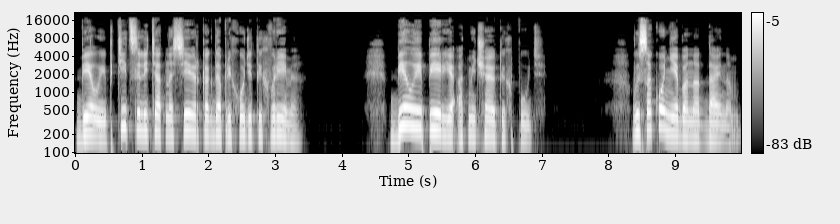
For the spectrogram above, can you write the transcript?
Белые птицы летят на север, когда приходит их время. Белые перья отмечают их путь. Высоко небо над Дайном,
